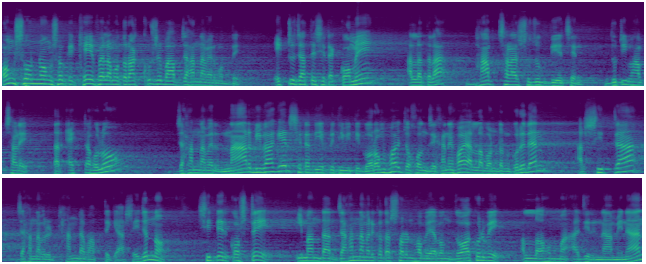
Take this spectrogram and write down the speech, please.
অংশ অন্য অংশকে খেয়ে ফেলার মতো রাক্ষসে ভাব জাহান্নামের মধ্যে। একটু যাতে সেটা কমে, আল্লাহ তালা ভাব ছাড়ার সুযোগ দিয়েছেন। দুটি ভাব ছাড়ে। তার একটা হলো, জাহান্নামের নার বিভাগের, সেটা দিয়ে পৃথিবীতে গরম হয়, যখন যেখানে হয়, আল্লাহ বন্টন করে দেন। আর শীতটা জাহান্নামের ঠান্ডা ভাব থেকে আসে। এই জন্য শীতের কষ্টে ইমানদার জাহান্নামের কথা স্মরণ হবে এবং দোয়া করবে আল্লাহ আজির নামিনান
